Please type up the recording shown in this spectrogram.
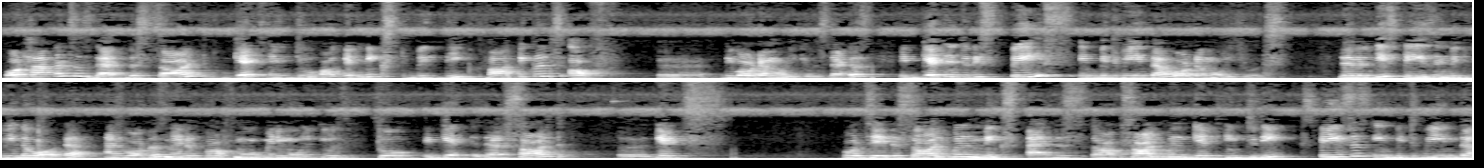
What happens is that the salt gets into or get mixed with the particles of uh, the water molecules. That is, it gets into the space in between the water molecules. There will be space in between the water as water is made up of mo many molecules. So it get the salt uh, gets what say the salt will mix and the uh, salt will get into the spaces in between the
